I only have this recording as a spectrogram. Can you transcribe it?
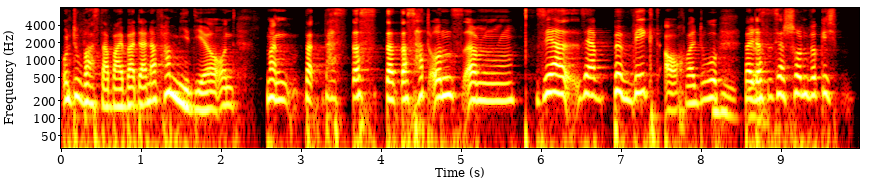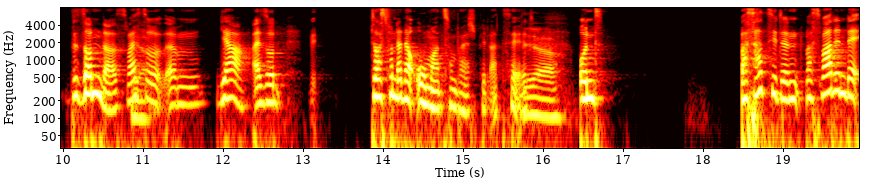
und du warst dabei bei deiner Familie und man, da- das, das, das, das hat uns ähm, sehr, sehr bewegt auch, weil du, weil ja. das ist ja schon wirklich besonders, weißt Ja. du? Ähm, ja, also du hast von deiner Oma zum Beispiel erzählt. Ja. Und was hat sie denn, was war denn der,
